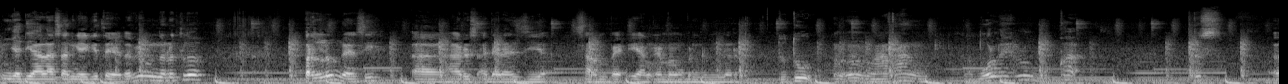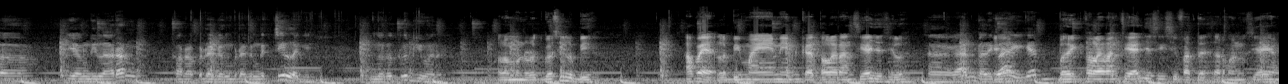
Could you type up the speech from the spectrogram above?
Menjadi alasan kayak gitu ya. Tapi menurut lu perlu nggak sih eh, harus ada razia sampai yang emang bener-bener tutup? Ngarang nggak boleh lu buka. Terus eh, yang dilarang para pedagang-pedagang kecil lagi. Menurut lu gimana? Kalau menurut gua sih lebih apa ya lebih mainin ke toleransi aja sih lo nah kan balik Iya. lagi kan. Balik toleransi aja sih sifat dasar manusia yang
